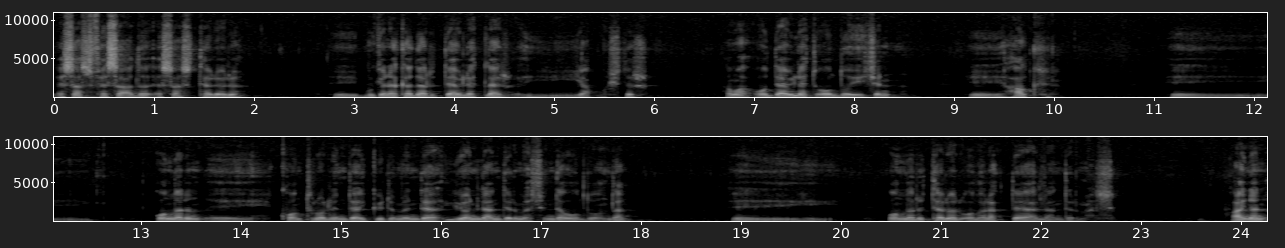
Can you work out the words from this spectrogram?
esas fesadı, esas terörü e, bugüne kadar devletler yapmıştır. Ama o devlet olduğu için e, halk e, onların kontrolünde, güdümünde, yönlendirmesinde olduğundan onları terör olarak değerlendirmez. Aynen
